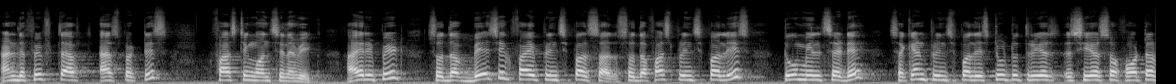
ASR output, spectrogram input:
And the fifth aspect is fasting once in a week i repeat so the basic five principles are so the first principle is two meals a day second principle is 2 to 3 seers of water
